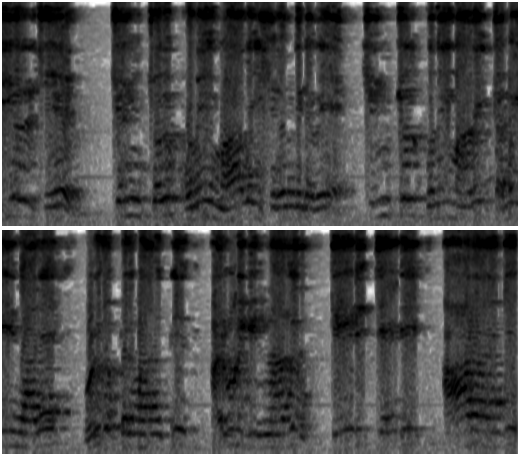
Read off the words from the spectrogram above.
இயல் செயல் செஞ்சொல் புனை மாலை சிறந்திடவே. செஞ்சொல் புனை மாலை தமிழினாலே முருகப்பெருமானுக்கு அருணகிரிநாதர் தேடி தேடி ஆராய்ந்து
